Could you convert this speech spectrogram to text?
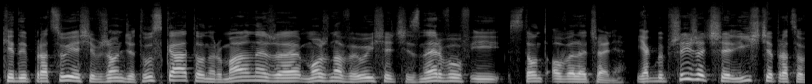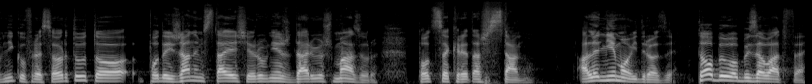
kiedy pracuje się w rządzie Tuska, to normalne, że można wyłysieć z nerwów i stąd owe leczenie. Jakby przyjrzeć się liście pracowników resortu, to podejrzanym staje się również Dariusz Mazur, podsekretarz stanu. Ale nie moi drodzy, to byłoby za łatwe.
